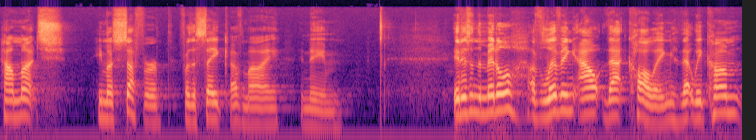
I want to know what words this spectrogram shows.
how much he must suffer for the sake of my name. It is in the middle of living out that calling that we come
